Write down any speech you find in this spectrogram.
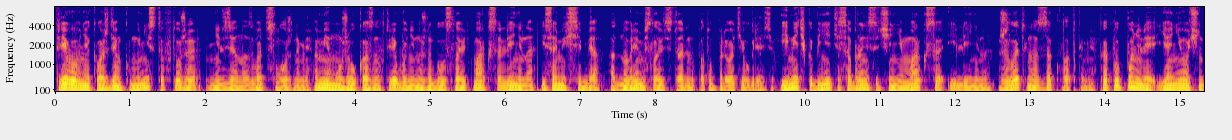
Требования к вождям коммунистов тоже нельзя назвать сложными. Помимо уже указанных требований, нужно было славить Маркса, Ленина и самих себя. Одно время славить Сталина, потом поливать его грязью. И иметь в кабинете собрание сочинений Маркса и Ленина, желательно с закладками. Как вы поняли, я не очень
